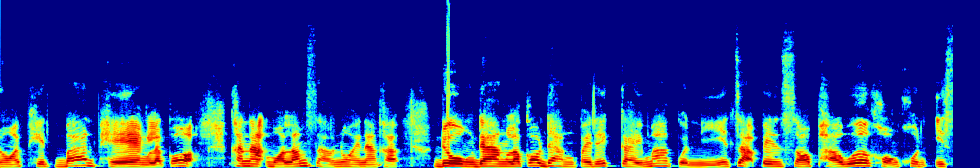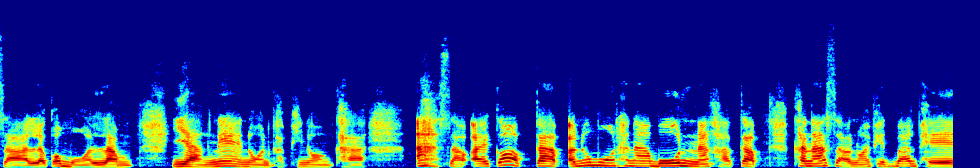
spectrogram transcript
น้อยเพชรบ้านแพง แล้วก็คณะหมอลำสาวน้อยนะคะ โด่งดังแล้วก็ดังไปได้ไกลมากกว่านี้ จะเป็นซอฟต์พาวเวอร์ของคนอีสานแล้วก็หมอลำอย่างแน่นอนค่ะพี่น้องค่ะอะสาวไอก็กราบอนุโมทนาบุญนะคะ กับคณะสาวน้อยเพชรบ้านแพง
